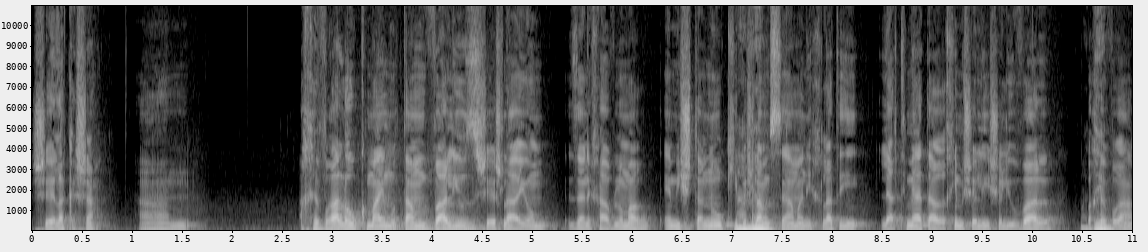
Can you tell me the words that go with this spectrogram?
שאלה קשה. אמ, החברה לא הוקמה עם אותם values שיש לה היום, זה אני חייב לומר. הם השתנו כי. בשלב מסוים אני החלטתי להטמיע את הערכים שלי, של יובל, מדהים. בחברה,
